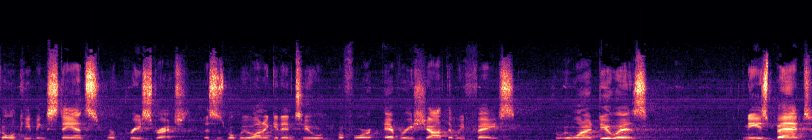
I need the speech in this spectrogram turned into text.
goalkeeping stance or pre-stretch. This is what we want to get into before every shot that we face. What we want to do is knees bent,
